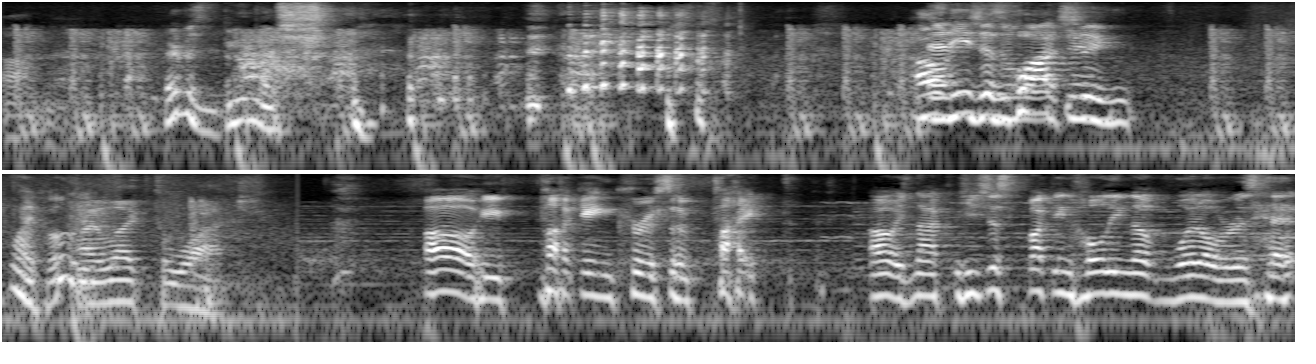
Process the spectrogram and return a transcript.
Oh man. They're just beating the oh, and he's just oh, watching. Like, holy. I like to watch. Oh, he fucking crucified. Oh, he's not. He's just fucking holding up wood over his head.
